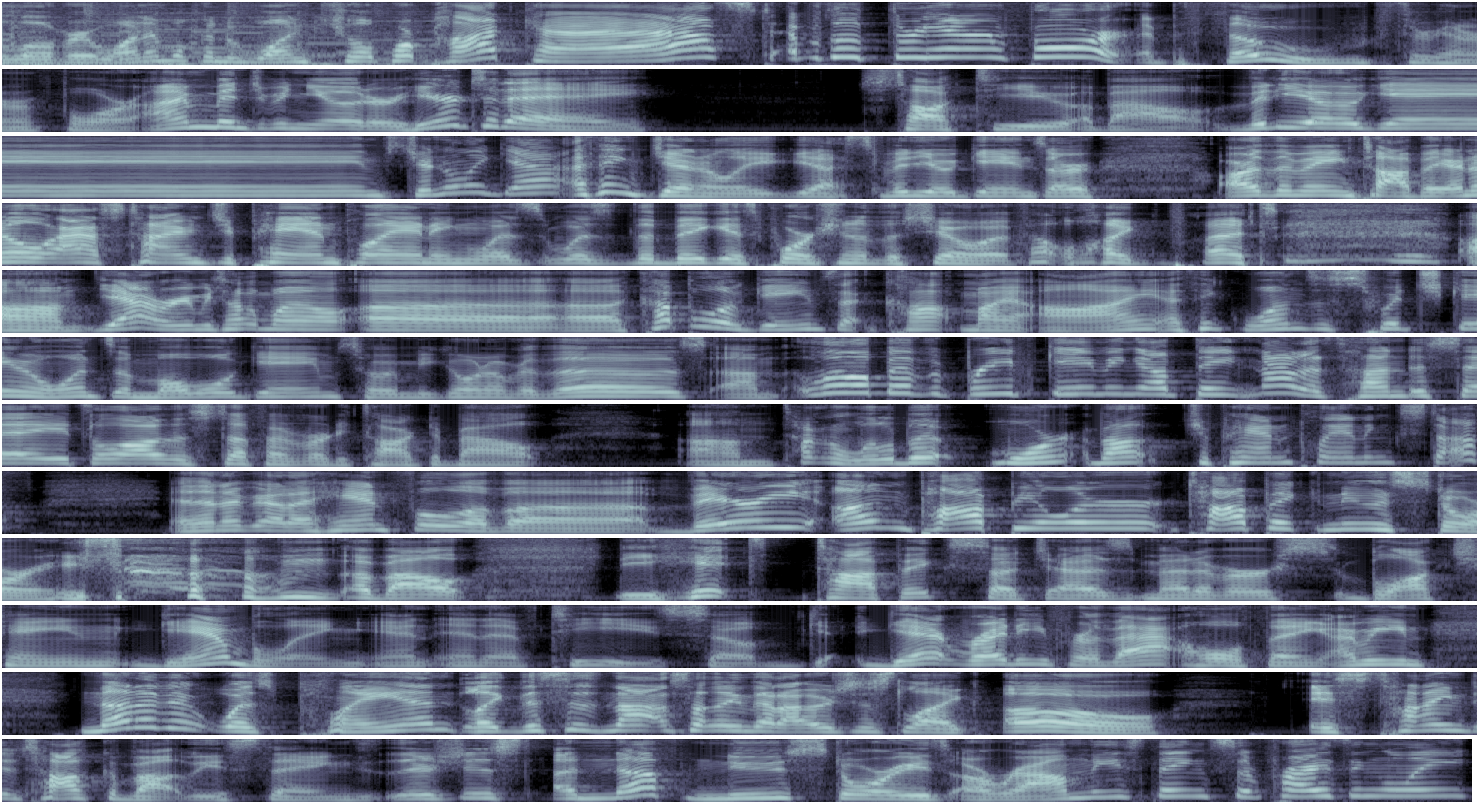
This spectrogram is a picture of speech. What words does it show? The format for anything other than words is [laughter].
Hello, everyone, and welcome to One Controller Port Podcast, episode 304. Episode 304. I'm Benjamin Yoder here today to talk to you about video games. Generally, yeah, I think generally, yes, video games are are the main topic. I know last time Japan planning was was the biggest portion of the show. It felt like, [laughs] but um, yeah, we're gonna be talking about uh, a couple of games that caught my eye. I think one's a Switch game and one's a mobile game, so we'll be going over those. Um, a little bit of a brief gaming update, not a ton to say. It's a lot of the stuff I've already talked about. Um, talking a little bit more about Japan planning stuff. And then I've got a handful of uh, very unpopular topic news stories [laughs] um, about the hit topics such as metaverse, blockchain, gambling, and NFTs. So get ready for that whole thing. I mean, none of it was planned. Like, this is not something that I was just like, oh, it's time to talk about these things. There's just enough news stories around these things, surprisingly,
